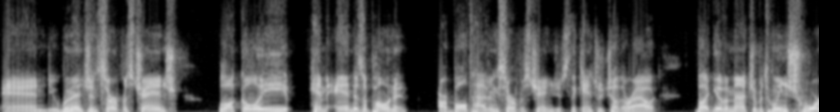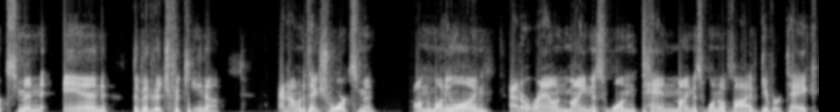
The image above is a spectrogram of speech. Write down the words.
And we mentioned surface change. Luckily, him and his opponent are both having surface changes. They cancel each other out. But you have a matchup between Schwartzman and Davidovich Fokina. And I'm going to take Schwartzman on the money line at around minus 110, minus 105, give or take.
